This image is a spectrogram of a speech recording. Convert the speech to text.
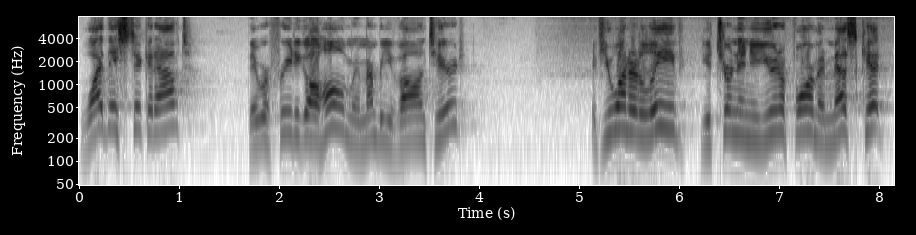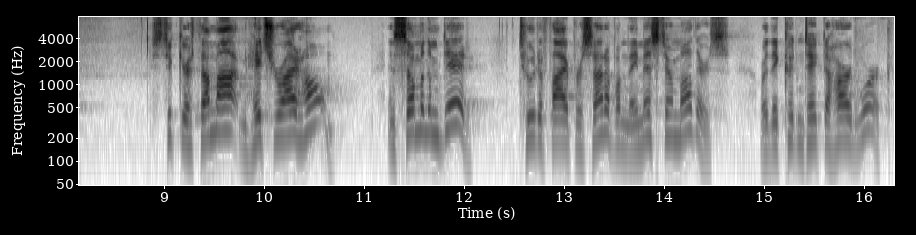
Why'd they stick it out? They were free to go home. Remember, you volunteered? If you wanted to leave, you turn in your uniform and mess kit, stick your thumb out, and hitch your ride home. And some of them did. Two to five percent of them, they missed their mothers or they couldn't take the hard work.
